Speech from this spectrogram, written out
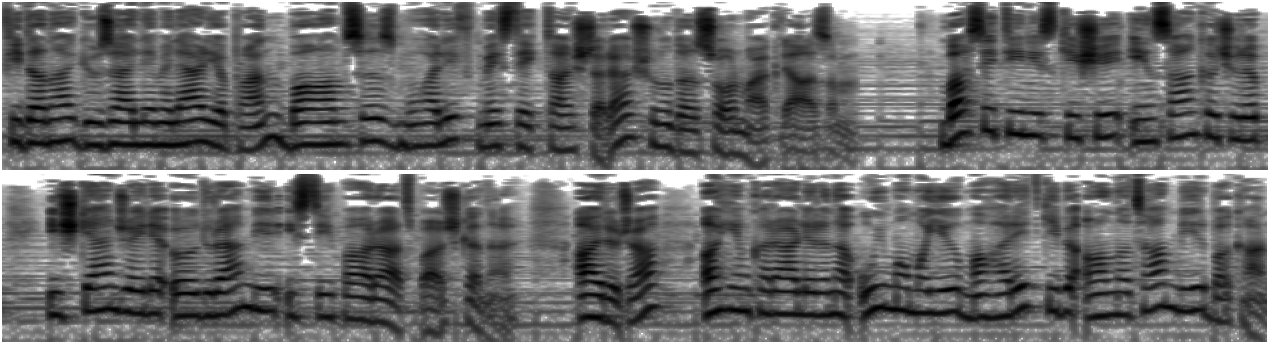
Fidan'a güzellemeler yapan bağımsız muhalif meslektaşlara şunu da sormak lazım. Bahsettiğiniz kişi insan kaçırıp işkenceyle öldüren bir istihbarat başkanı. Ayrıca ahim kararlarına uymamayı maharet gibi anlatan bir bakan.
